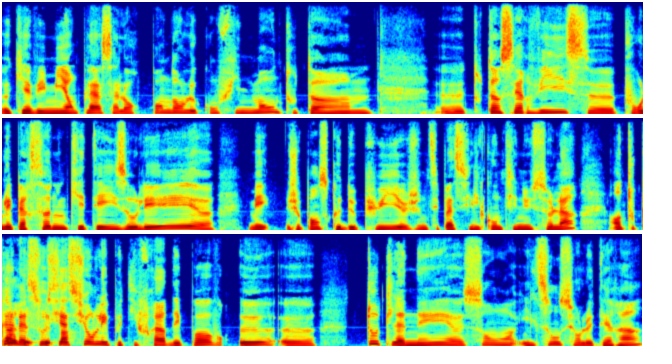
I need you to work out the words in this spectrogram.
euh, qui avait mis en place alors pendant le confinement tout un euh, tout un service euh, pour les personnes qui étaient isolées, euh, mais je pense que depuis, je ne sais pas s'ils continuent cela. En tout cas, Ah, l'association Les Petits Frères des Pauvres, eux, euh, toute l'année, euh, sont ils sont sur le terrain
